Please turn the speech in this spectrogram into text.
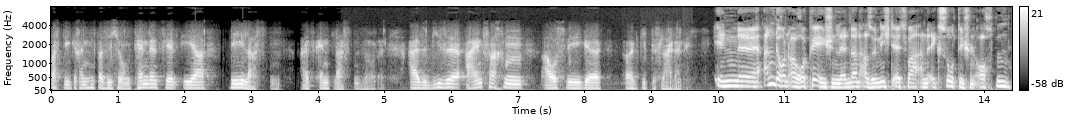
was die Rentenversicherung tendenziell eher belasten als entlasten würde. Also diese einfachen Auswege äh, gibt es leider nicht. In äh, anderen europäischen Ländern, also nicht etwa an exotischen Orten,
